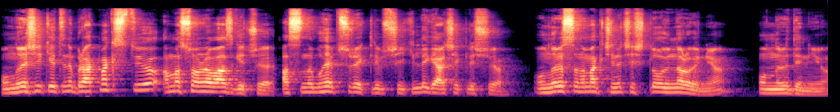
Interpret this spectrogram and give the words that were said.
Onlara şirketini bırakmak istiyor ama sonra vazgeçiyor. Aslında bu hep sürekli bir şekilde gerçekleşiyor. Onları sınamak için de çeşitli oyunlar oynuyor. Onları deniyor.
